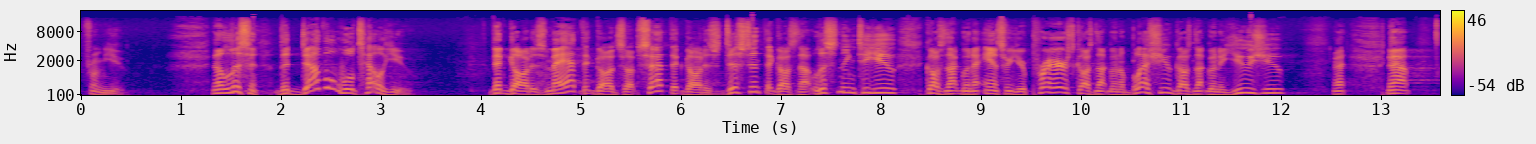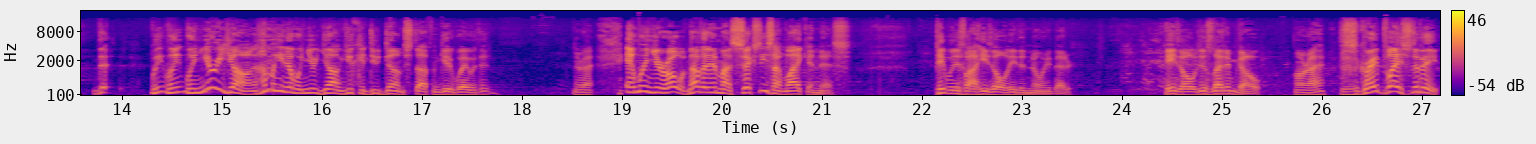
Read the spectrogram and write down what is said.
from you. Now, listen, the devil will tell you that God is mad, that God's upset, that God is distant, that God's not listening to you, God's not going to answer your prayers, God's not going to bless you, God's not going to use you. Right? Now, the, when, when you're young, how many you know when you're young you can do dumb stuff and get away with it? All right. And when you're old, now that I'm in my 60s, I'm liking this. People just like, he's old, he didn't know any better. He's old, just let him go. All right. This is a great place to be.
